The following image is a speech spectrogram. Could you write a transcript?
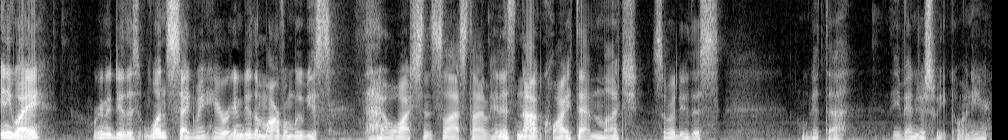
anyway, we're gonna do this one segment here. We're gonna do the Marvel movies that I watched since the last time, and it's not quite that much. So I do this. We'll get the the Avenger Suite going here.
